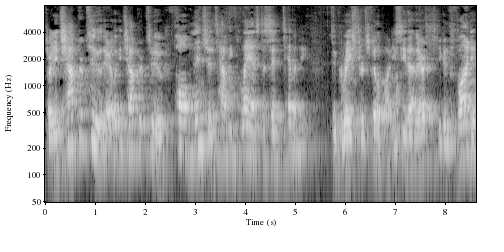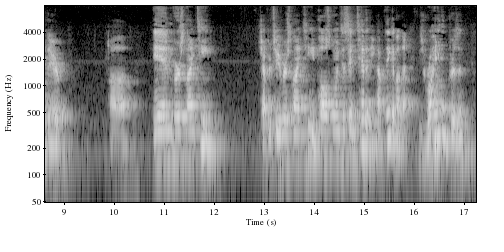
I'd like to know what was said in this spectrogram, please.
So in chapter 2 there, look at chapter 2, Paul mentions how he plans to send Timothy to Grace Church Philippi. Do you see that there? You can find it there uh, in verse 19. Chapter 2, verse 19. Paul's going to send Timothy. Now think about that. He's writing in prison,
